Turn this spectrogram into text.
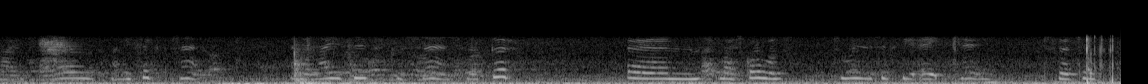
like 96%. And then 96%, that's good. And my score was 268k. 13.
